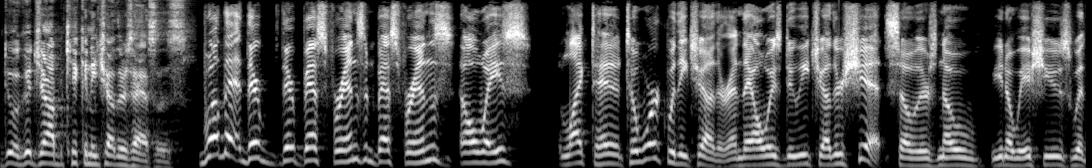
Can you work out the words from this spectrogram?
do a good job kicking each other's asses. Well, they're they're best friends, and best friends always like to to work with each other, and they always do each other's shit. So there's no you know issues with.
